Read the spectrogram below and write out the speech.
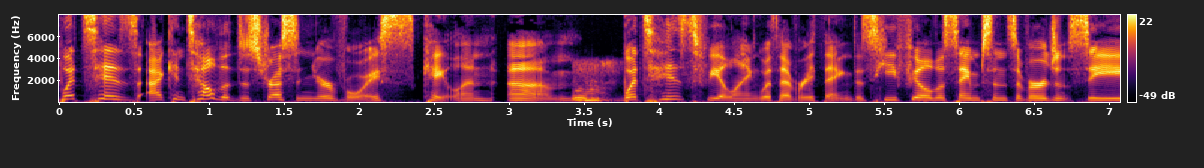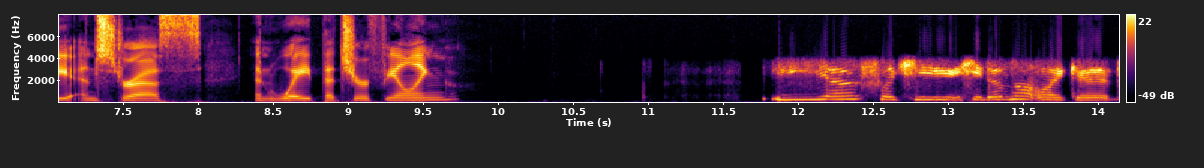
what's his? I can tell the distress in your voice, Caitlin. Um, Mm. what's his feeling with everything? Does he feel the same sense of urgency and stress and weight that you're feeling? Yes, like he he does not like it,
